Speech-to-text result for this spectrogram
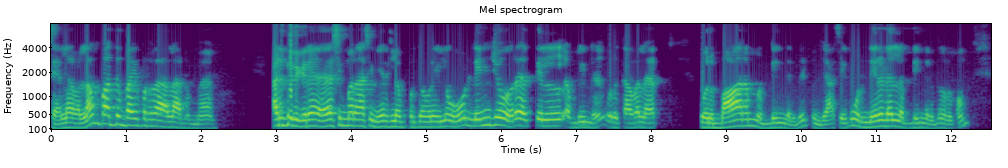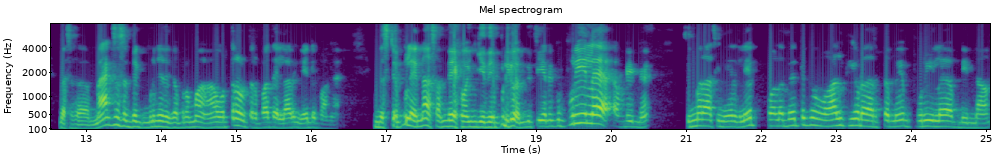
செலவெல்லாம் பார்த்து பயப்படுற ஆளா நம்ம. அடுத்து இருக்கிற சிம்மராசி நேர்களை பொறுத்தவரையிலும் நெஞ்சோரத்தில் அப்படின்னு ஒரு கவலை ஒரு பாரம் அப்படிங்கிறது கொஞ்சம் ஜாஸ்தி இருக்கும். ஒரு நெருடல் அப்படிங்கிறதும் இருக்கும். இந்த மேக்ஸ் சப்ஜெக்ட் முடிஞ்சதுக்கு அப்புறமா ஒருத்தர் ஒருத்தர் பார்த்து எல்லாரும் கேட்டுப்பாங்க. இந்த ஸ்டெப்ல என்ன சந்தேகம்? இங்க இது எப்படி வந்துச்சு? எனக்கு புரியல அப்படின்னு சிம்மராசி நேர்களே பல பேர்த்துக்கு வாழ்க்கையோட அர்த்தமே புரியல அப்படின்னா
